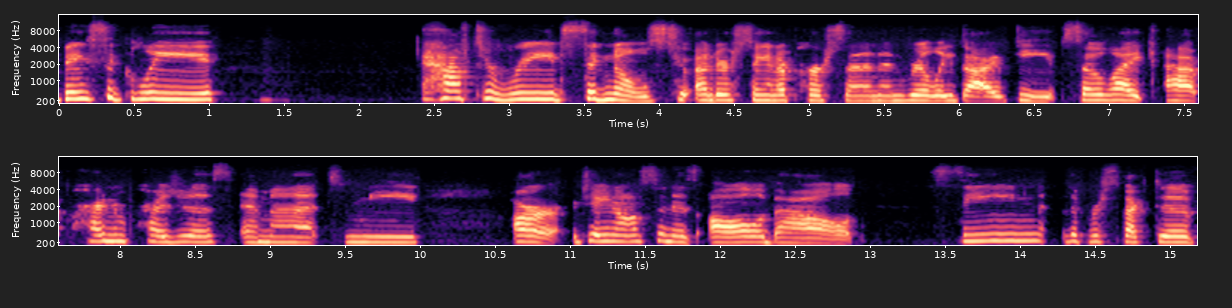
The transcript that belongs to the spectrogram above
basically have to read signals to understand a person and really dive deep. So, like uh, Pride and Prejudice, Emma, to me, are Jane Austen is all about seeing the perspective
